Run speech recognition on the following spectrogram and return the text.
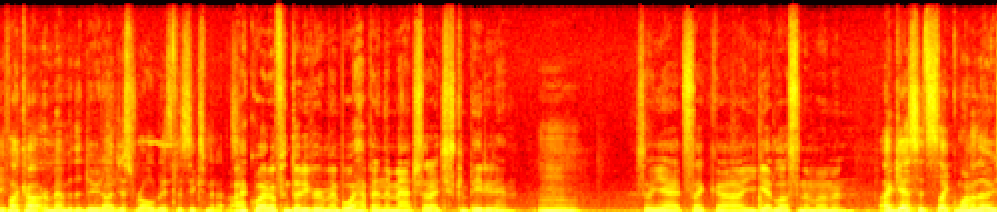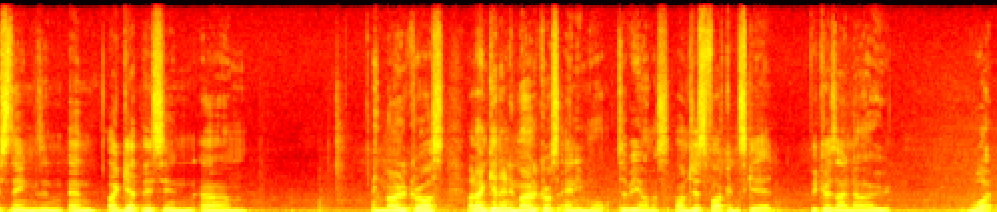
If I can't remember the dude I just rolled with for six minutes. I quite often don't even remember what happened in the match that I just competed in. Mm. So yeah, it's like uh, you get lost in the moment. I guess it's like one of those things, and, and I get this in um, in motocross. I don't get it in motocross anymore, to be honest. I'm just fucking scared because I know what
